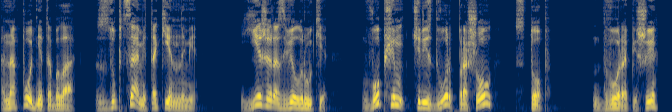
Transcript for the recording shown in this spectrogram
Она поднята была, с зубцами такенными. Еже развел руки. В общем, через двор прошел... Стоп. Двор опиши.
